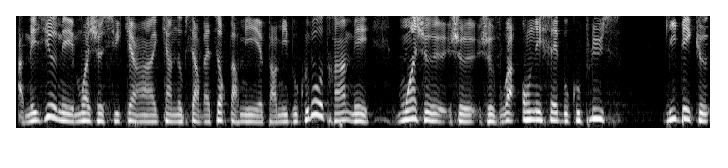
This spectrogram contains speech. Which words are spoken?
à mes yeux, mais moi je suis qu'un observateur parmi, parmi beaucoup d'autres, hein, mais moi je, je, je vois en effet beaucoup plus l'idée que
